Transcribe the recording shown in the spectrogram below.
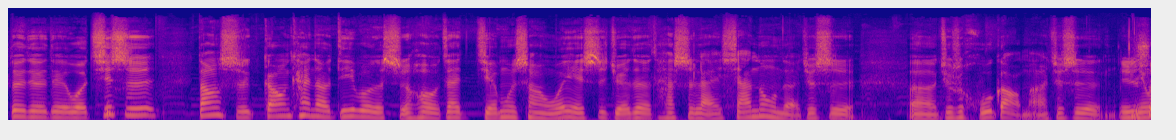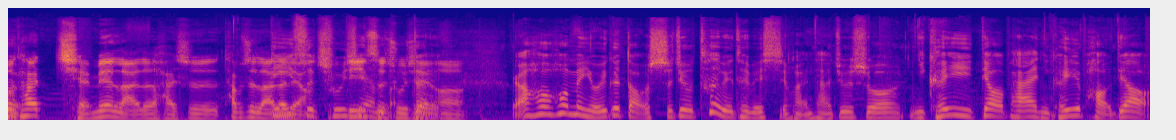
对对对，我其实当时刚看到 Divo 的时候，在节目上我也是觉得他是来瞎弄的，就是，呃，就是胡搞嘛，就是你是说他前面来的，还是他不是来了第一两次出现嘛第一次出现对啊？然后后面有一个导师就特别特别喜欢他，就是说你可以吊拍，你可以跑调，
